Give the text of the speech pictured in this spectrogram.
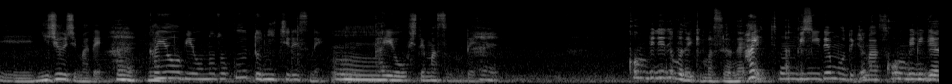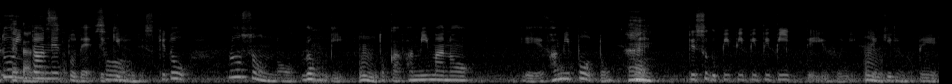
えー、20時まではい。火曜日を除く土日ですね、うん。対応してますので、はい。コンビニでもできますよね。はい、コンビニでもできます。コンビニでやってコンビニとインターネットでできるんですけど、ローソンのロッピうんとかファミマの、えーファミポートはい。ですぐピピピピピっていう風にできるので、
